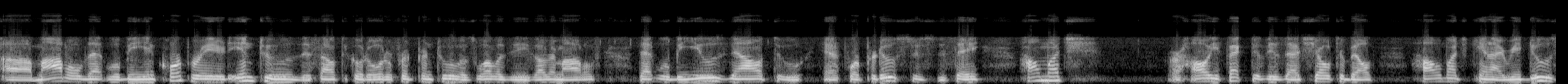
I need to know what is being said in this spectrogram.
uh, model that will be incorporated into the South Dakota odor footprint tool as well as these other models that will be used now to uh, for producers to say how much or how effective is that shelter belt? How much can I reduce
